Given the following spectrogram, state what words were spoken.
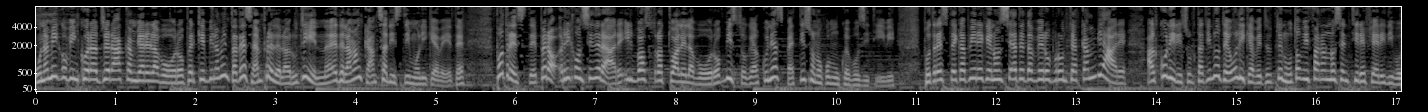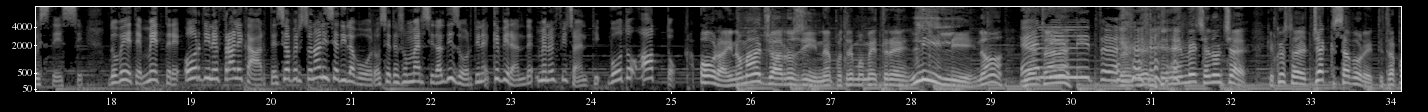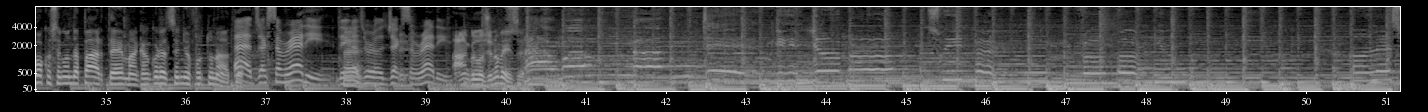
un amico vi incoraggerà a cambiare lavoro perché vi lamentate sempre della routine e della mancanza di stimoli che avete. Potreste però riconsiderare il vostro attuale lavoro, visto che alcuni aspetti sono comunque positivi. Potreste capire che non siete davvero pronti a cambiare. Alcuni risultati notevoli che avete ottenuto vi faranno sentire fieri di voi stessi. Dovete mettere ordine fra le carte, sia personali sia di lavoro. Siete sommersi dal disordine che vi rende meno efficienti. Voto 8. Ora, in omaggio a Rosin, potremmo mettere Lily, no? E Diventa- Lilith. E invece non c'è, che questo è Jack Savoretti. Tra poco seconda parte, eh, manca ancora il segno fortunato. Eh, Jackson Ready. Devi Eh. leggere Jackson Ready. Angolo genovese.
